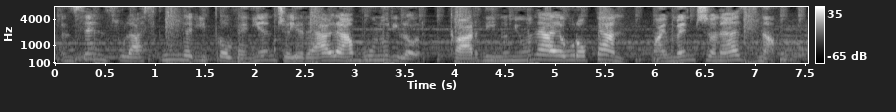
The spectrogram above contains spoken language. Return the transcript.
în sensul ascunderii provenienței reale a bunurilor, car din Uniunea Europeană, mai menționează DNA.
